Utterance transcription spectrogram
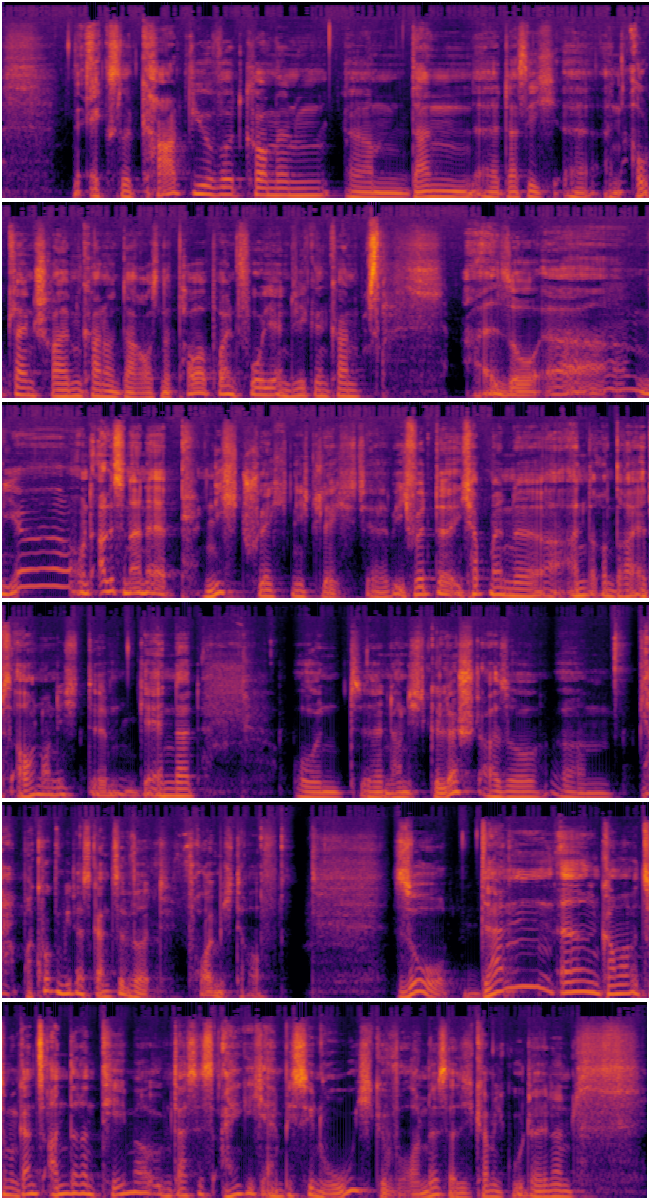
Eine Excel Card View wird kommen. Ähm, dann, äh, dass ich äh, ein Outline schreiben kann und daraus eine PowerPoint-Folie entwickeln kann. Also äh, ja, und alles in einer App. Nicht schlecht, nicht schlecht. Äh, ich würde, ich habe meine anderen drei Apps auch noch nicht ähm, geändert und äh, noch nicht gelöscht. Also ähm, ja, mal gucken, wie das Ganze wird. Freue mich drauf. So, dann äh, kommen wir zu einem ganz anderen Thema, um das es eigentlich ein bisschen ruhig geworden ist. Also ich kann mich gut erinnern,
